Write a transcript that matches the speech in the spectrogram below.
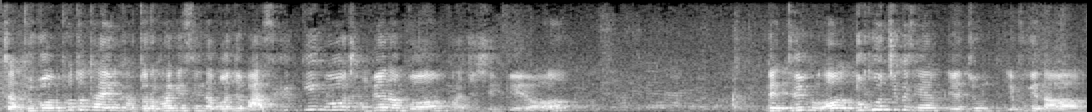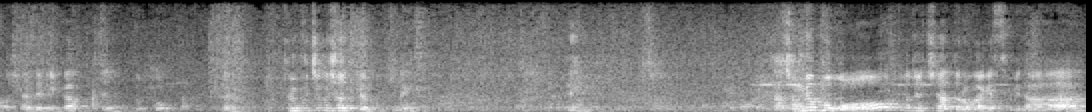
자, 두 분 포토타임 갖도록 하겠습니다. 먼저 마스크 끼고 정면 한번 봐주실게요. 네, 들고, 어, 놓고 찍으세요. 예, 좀 예쁘게 나와셔야 되니까. 네, 놓고. 네, 들고 찍으셔도 되고. 네. 네. 자, 정면 보고 포즈 취하도록 하겠습니다.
